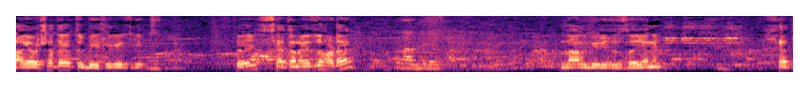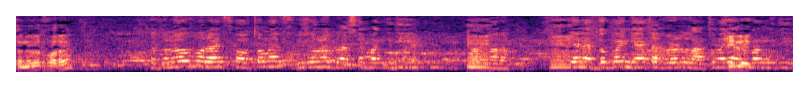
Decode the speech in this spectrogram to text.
লাগাবার সাথে তুই বেশি গেছি তুই চেতন হয়েছে হঠাৎ লাল বিড়ি হচ্ছে জানি। চেতন পরে তখন পরে প্রথমে পিছনে গ্লাসে ভাঙি দিয়ে। মারা। ইয়ান এত ভাঙি তারপরে লাথি মারি ভাঙি দিয়ে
